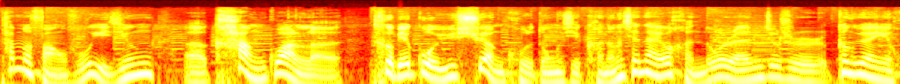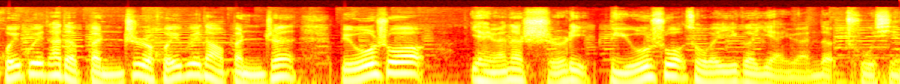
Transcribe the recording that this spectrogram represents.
他们仿佛已经呃看惯了特别过于炫酷的东西，可能现在有很多人就是更愿意回归它的本质，回归到本真，比如说。演员的实力，比如说作为一个演员的初心。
